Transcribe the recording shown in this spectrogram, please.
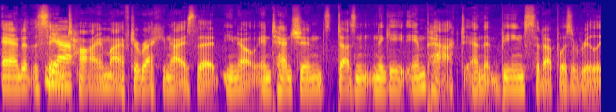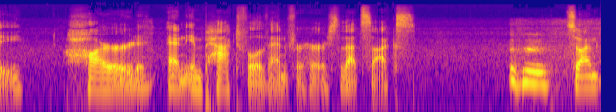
And at the same Yeah. time, I have to recognize that, you know, intention doesn't negate impact and that being set up was a really hard and impactful event for her. So that sucks. So I'm,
